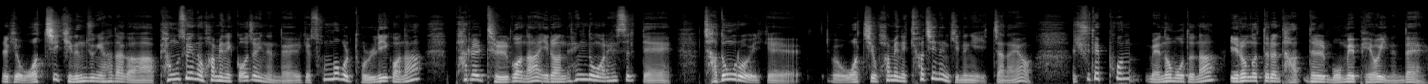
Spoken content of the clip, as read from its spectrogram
이렇게 워치 기능 중에 하다가 평소에는 화면이 꺼져 있는데, 이렇게 손목을 돌리거나 팔을 들거나 이런 행동을 했을 때 자동으로 이게 그 워치 화면이 켜지는 기능이 있잖아요. 휴대폰 매너 모드나 이런 것들은 다들 몸에 배어 있는데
